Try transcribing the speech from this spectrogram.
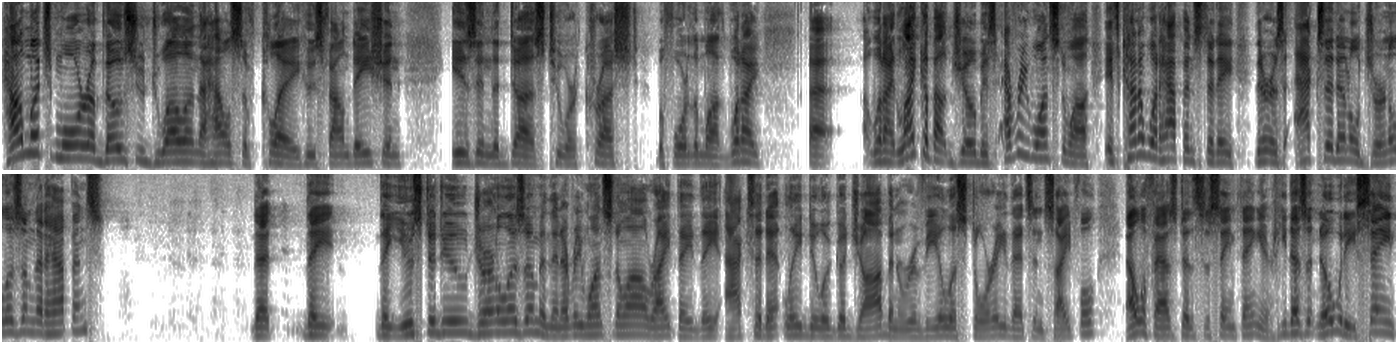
how much more of those who dwell in the house of clay, whose foundation is in the dust, who are crushed before the moth? What I uh, what I like about Job is every once in a while, it's kind of what happens today. There is accidental journalism that happens. That they they used to do journalism, and then every once in a while, right, they, they accidentally do a good job and reveal a story that's insightful. Eliphaz does the same thing here. He doesn't know what he's saying,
